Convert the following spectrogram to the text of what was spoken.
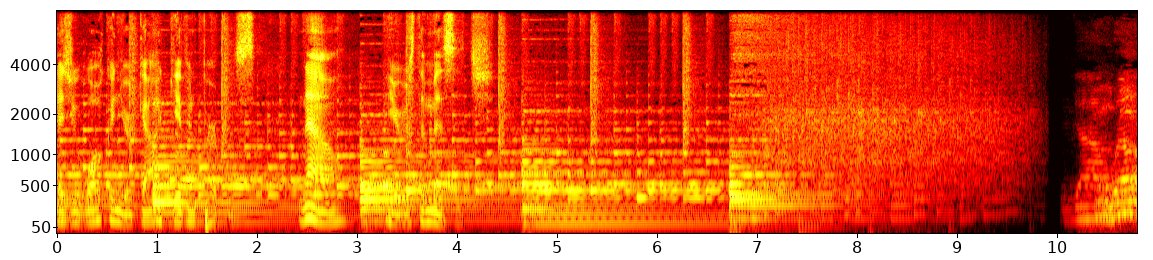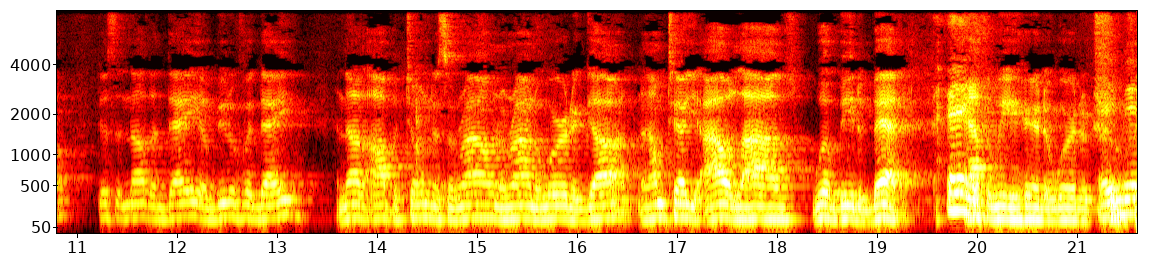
as you walk in your God given purpose. Now, here is the message. God, well, just another day, a beautiful day, another opportunity to surround around the Word of God. And I'm telling you, our lives will be the better Hey. after we hear the word of truth. Amen.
